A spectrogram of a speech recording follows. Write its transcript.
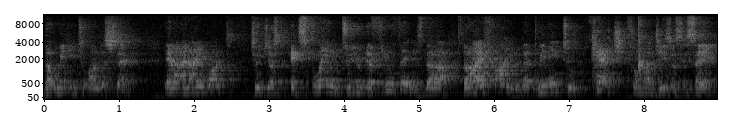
that we need to understand. And, and I want to just explain to you a few things that, are, that I find that we need to catch from what Jesus is saying.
